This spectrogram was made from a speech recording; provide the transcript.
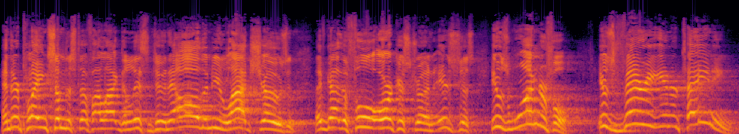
And they're playing some of the stuff I like to listen to, and all the new light shows, and they've got the full orchestra, and it's just, it was wonderful. It was very entertaining.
